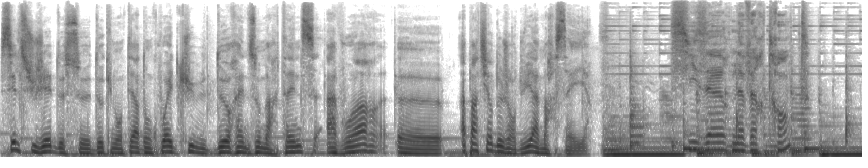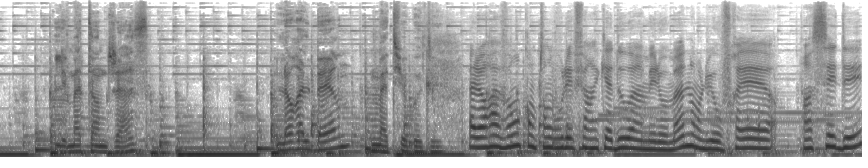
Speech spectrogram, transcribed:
C'est le sujet de ce documentaire donc White Cube de Renzo Martens à voir euh, à partir d'aujourd'hui à Marseille. 6h, 9h30, les matins de jazz. Laure Alberne, Mathieu Baudou. Alors avant, quand on voulait faire un cadeau à un mélomane, on lui offrait un CD.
